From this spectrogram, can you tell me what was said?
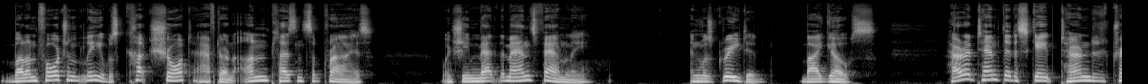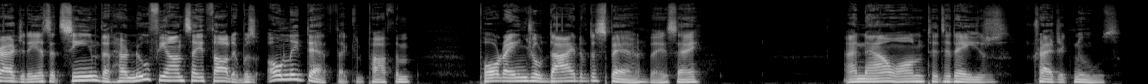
but unfortunately it was cut short after an unpleasant surprise when she met the man's family and was greeted by ghosts. Her attempt at escape turned to tragedy as it seemed that her new fiance thought it was only death that could part them. Poor Angel died of despair, they say. And now on to today's tragic news.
